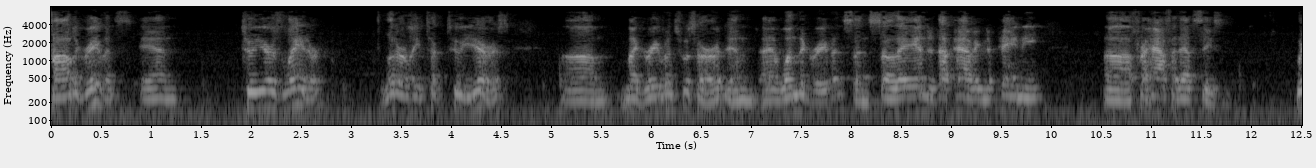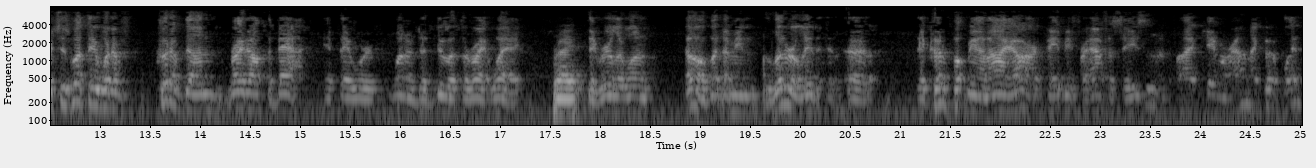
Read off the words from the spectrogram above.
filed a grievance. And two years later, literally took two years. Um, my grievance was heard, and I won the grievance, and so they ended up having to pay me uh, for half of that season, which is what they would have could have done right off the bat if they were wanted to do it the right way. Right. They really wanted. Oh, but I mean, literally, uh, they could have put me on IR, paid me for half a season, and if I came around, I could have played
